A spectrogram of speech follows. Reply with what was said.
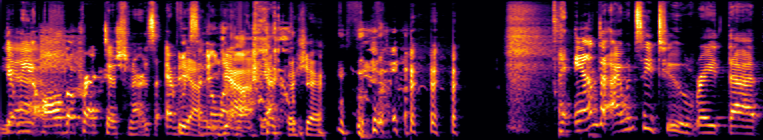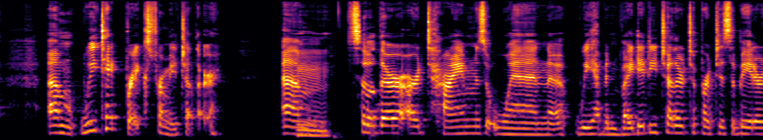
Give me all the practitioners, every Yeah. single one. Yeah. Of them. for sure. And I would say too, right, that um, we take breaks from each other. Um, So there are times when we have invited each other to participate or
